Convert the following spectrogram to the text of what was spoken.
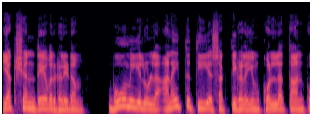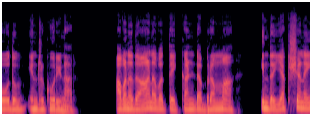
யக்ஷன் தேவர்களிடம் பூமியில் உள்ள அனைத்து தீய சக்திகளையும் கொல்லத்தான் போதும் என்று கூறினார். அவனது ஆணவத்தைக் கண்ட பிரம்மா இந்த யக்ஷனை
